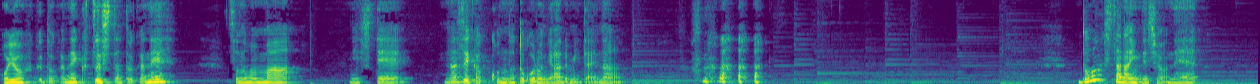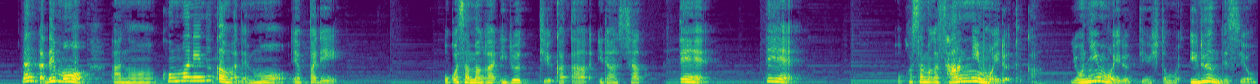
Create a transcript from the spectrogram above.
お洋服とかね、靴下とかね、そのままにして、なぜかこんなところにあるみたいな。どうしたらいいんでしょうね。なんかでも、あの、こんまり仲間でも、やっぱり、お子様がいるっていう方いらっしゃって、で、お子様が3人もいるとか、4人もいるっていう人もいるんですよ。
